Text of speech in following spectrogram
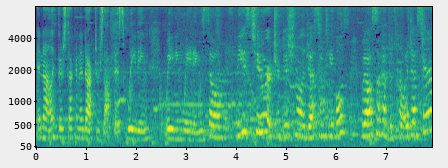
and not like they're stuck in a doctor's office waiting, waiting, waiting. So these two are traditional adjusting tables. We also have the Pro Adjuster.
